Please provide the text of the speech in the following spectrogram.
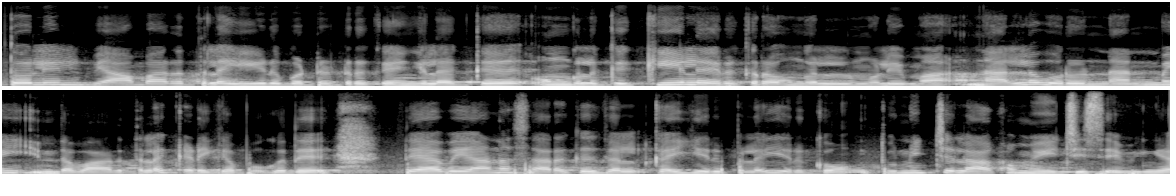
தொழில் வியாபாரத்தில் ஈடுபட்டு இருக்கவங்களுக்கு உங்களுக்கு கீழே இருக்கிறவங்கள் மூலிமா நல்ல ஒரு நன்மை இந்த வாரத்தில் கிடைக்க போகுது. தேவையான சரக்குகள் கையிருப்பில் இருக்கும். துணிச்சலாக முயற்சி செய்வீங்க.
